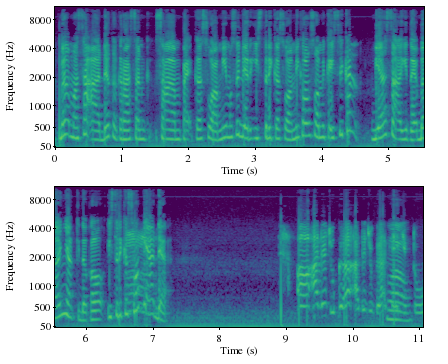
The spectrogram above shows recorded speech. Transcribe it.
Mbak, masa ada kekerasan ke- sampai ke suami? Maksudnya dari istri ke suami? Kalau suami ke istri kan biasa gitu ya, banyak gitu. Kalau istri ke suami Hmm. ada? Eh, ada juga, ada juga kayak Wow. gitu.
